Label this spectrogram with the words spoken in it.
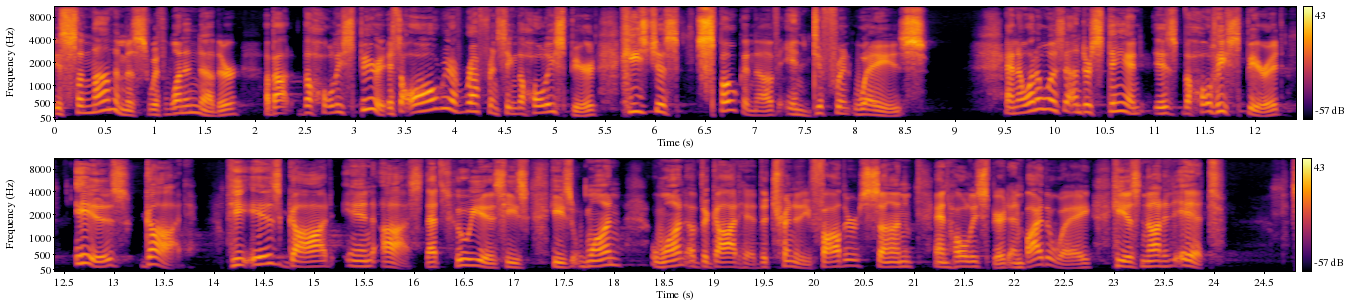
is synonymous with one another about the Holy Spirit. It's all referencing the Holy Spirit. He's just spoken of in different ways. And what I want us to understand is the Holy Spirit is God. He is God in us. That's who He is. He's, he's one, one of the Godhead, the Trinity, Father, Son, and Holy Spirit. And by the way, He is not an it.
